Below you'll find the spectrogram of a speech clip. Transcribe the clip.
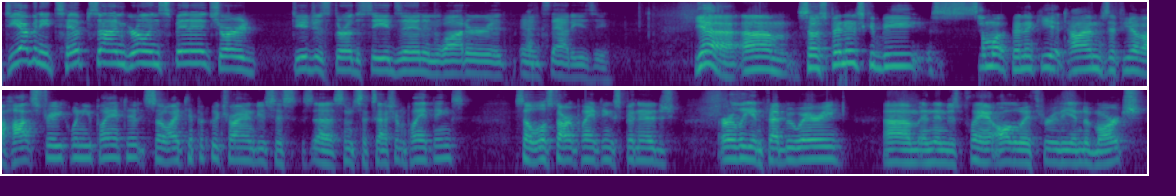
do you have any tips on growing spinach, or do you just throw the seeds in and water it, and it's that easy? Yeah, um, so spinach can be somewhat finicky at times if you have a hot streak when you plant it. So I typically try and do uh, some succession plantings. So we'll start planting spinach early in February, um, and then just plant all the way through the end of March.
